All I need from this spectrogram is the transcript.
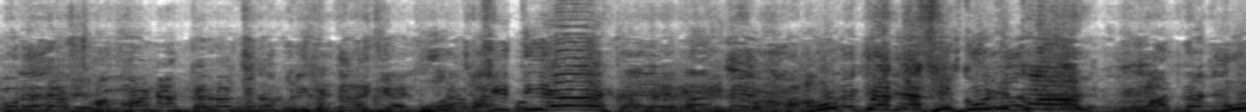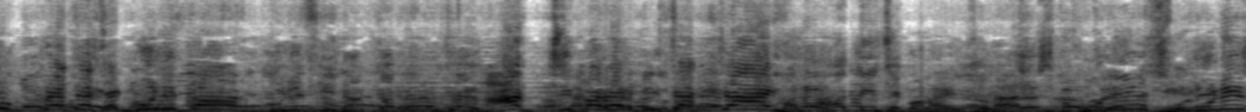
বোনেদের সম্মান আটকানোর জন্য গুলি খেতে রাজি আছে বুক চিতিয়ে বুক পেতেছে গুলি কর বুক পেতেছে গুলি কর পুলিশ কি ধাক্কা বিচার চাই। গলায় হাত দিয়েছে গলায়। পুলিশ পুলিশ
